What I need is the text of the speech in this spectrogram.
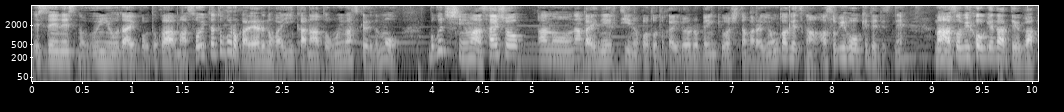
SNS の運用代行とか、まあそういったところからやるのがいいかなと思いますけれども、僕自身は最初、あの、なんか NFT のこととかいろいろ勉強しながら4ヶ月間遊びほうけてですね、まあ遊びほうけたっていうか、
